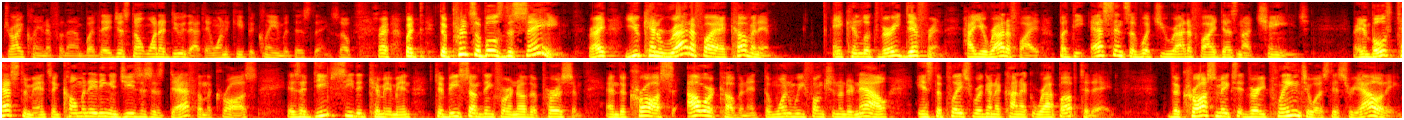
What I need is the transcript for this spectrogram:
dry cleaner for them, but they just don't want to do that. They want to keep it clean with this thing. So, right. But the principle is the same, right? You can ratify a covenant. It can look very different how you ratify it, but the essence of what you ratify does not change. Right? In both testaments, and culminating in Jesus' death on the cross, is a deep seated commitment to be something for another person. And the cross, our covenant, the one we function under now, is the place we're going to kind of wrap up today. The cross makes it very plain to us this reality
